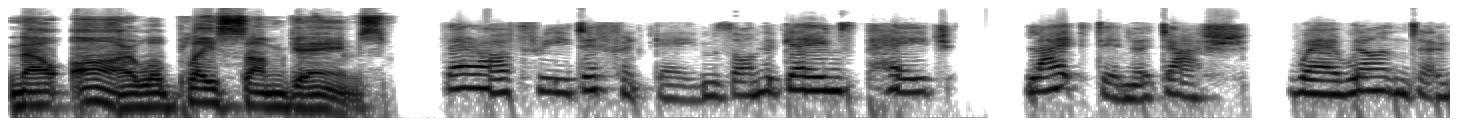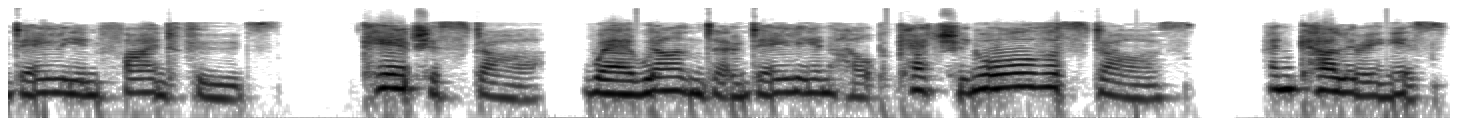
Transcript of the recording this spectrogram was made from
Now I will play some games. There are three different games on the games page. Light Dinner Dash, where Wanda and Alien find foods. Catch a Star, where Wanda and Alien help catching all the stars. And Coloring is,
